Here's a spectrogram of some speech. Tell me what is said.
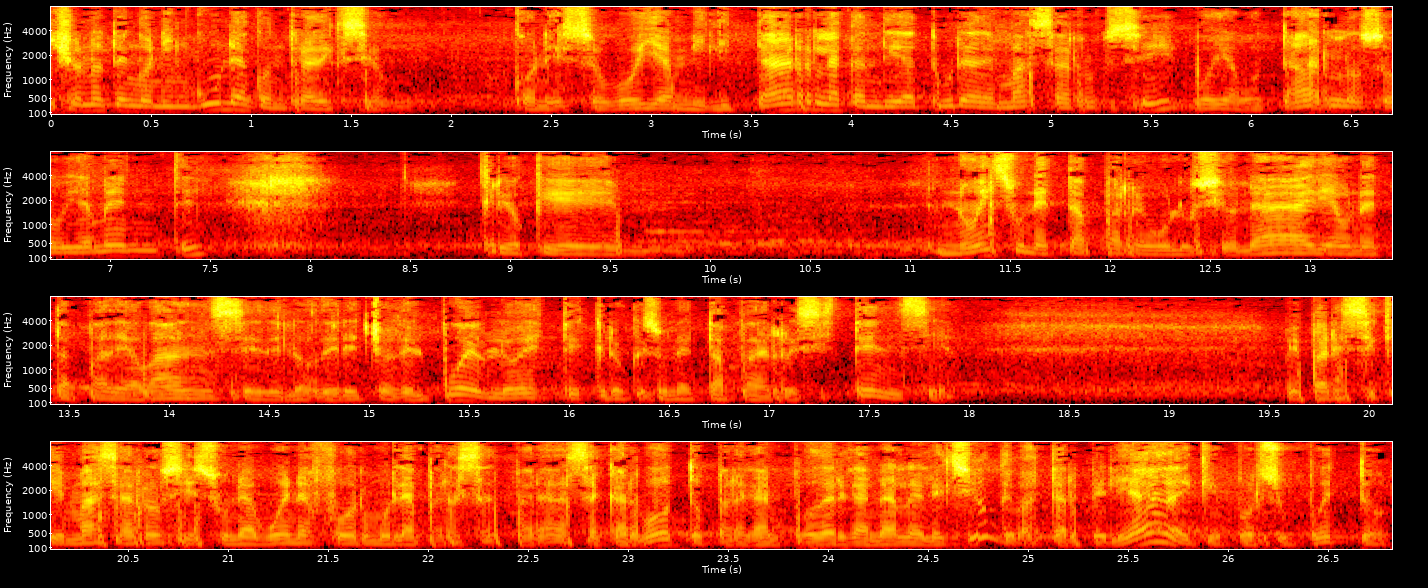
Yo no tengo ninguna contradicción con eso. Voy a militar la candidatura de Massa Rossi, voy a votarlos obviamente. Creo que no es una etapa revolucionaria, una etapa de avance de los derechos del pueblo, este creo que es una etapa de resistencia. Me parece que Massa Rossi es una buena fórmula para, para sacar votos, para poder ganar la elección, que va a estar peleada y que por supuesto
